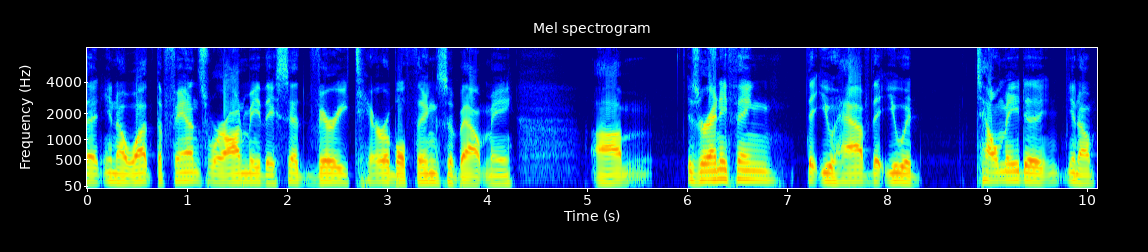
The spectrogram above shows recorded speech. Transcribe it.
that you know what the fans were on me. They said very terrible things about me. Um, is there anything that you have that you would tell me to you know?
